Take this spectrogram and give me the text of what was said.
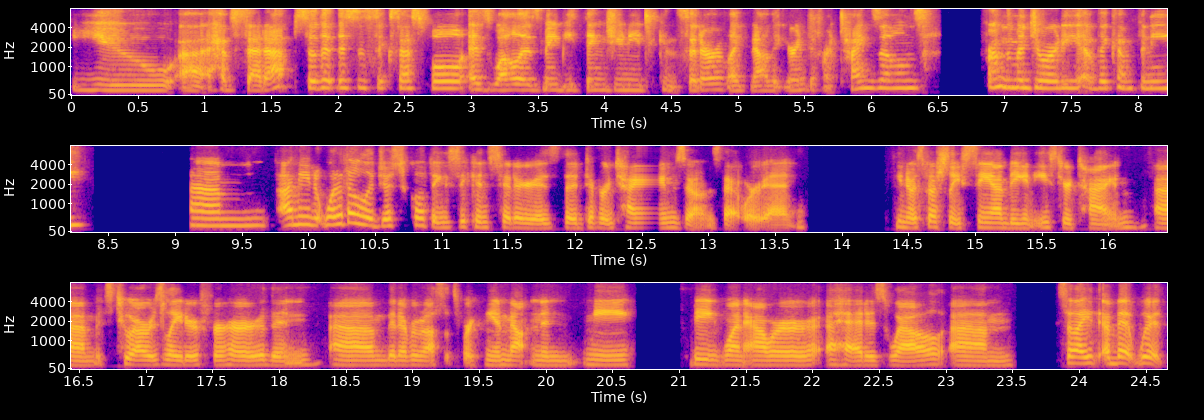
you uh, have set up so that this is successful, as well as maybe things you need to consider, like now that you're in different time zones from the majority of the company? Um, I mean, one of the logistical things to consider is the different time zones that we're in. You know, especially Sam being in Easter time, um, it's two hours later for her than um, than everyone else that's working in Mountain, and me being one hour ahead as well. Um, so I, I bet with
